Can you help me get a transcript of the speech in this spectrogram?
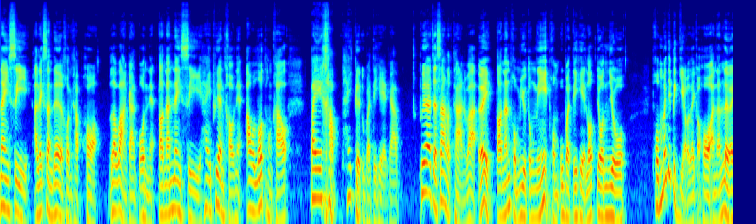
ใน C อเล็กซานเดอร์คนขับฮอระหว่างการป้นเนี่ย ตอนนั้นใน C ให้เพื่อนเขาเนี่ยเอารถของเขาไปขับให้เกิดอุบัติเหตุครับ เพื่อจะสร้างหลักฐานว่า เอ้ย ตอนนั้นผมอยู่ตรงนี้ ผมอุบัติเหตุรถยนต์อยู่ ผมไม่ได้ไปเกี่ยวอะไรกับฮออันนั้นเลย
